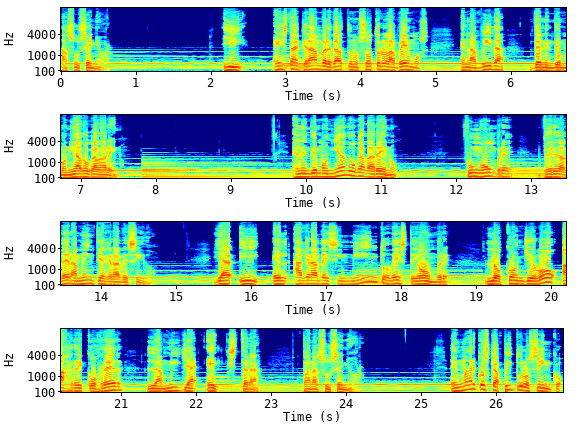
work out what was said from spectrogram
a su Señor. Y esta gran verdad nosotros la vemos en la vida del endemoniado Gadareno. El endemoniado Gadareno fue un hombre verdaderamente agradecido. Y, el agradecimiento de este hombre lo conllevó a recorrer la milla extra para su Señor. En Marcos capítulo 5,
